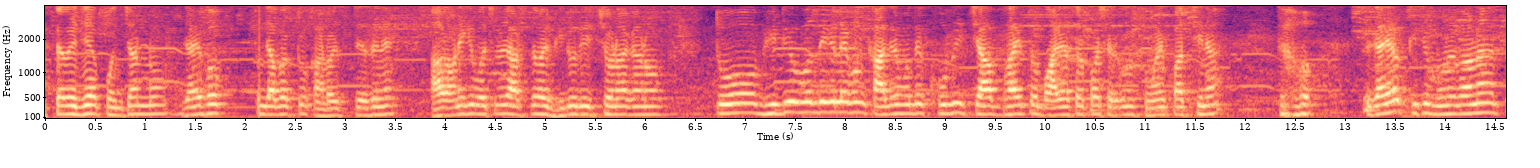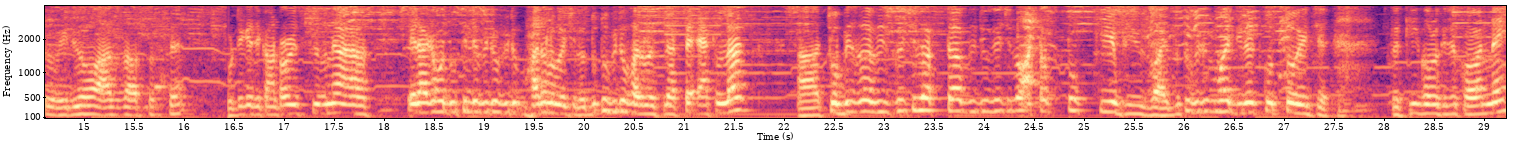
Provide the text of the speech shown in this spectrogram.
একটা বেজে পঞ্চান্ন। যাই হোক যাব একটু কাঁটো স্টেশনে। আর অনেকেই বলছিল যে আসতে ভাই ভিডিও দিচ্ছ না কেন? তো ভিডিও বলতে গেলে এখন কাজের মধ্যে খুবই চাপ ভাই, তো বাড়ি আসার পর সেরকম সময় পাচ্ছি না। তো তো যাই হোক, কিছু মনে করো না, তো ভিডিও আসবে আস্তে আস্তে। ঠিক আছে কাঁটার স্টেশনে এর আগে আমার দু তিনটে ভিডিও ভিডিও ভাইরাল হয়েছিল। দুটো ভিডিও ভাইরাল হয়েছিল, একটা এক লাখ চব্বিশ হাজার ভিউজ গেছিল, একটা ভিডিও গেছিল আটাত্তর কে ভিউজ ভাই। দুটো ভিডিও মানে ডিলিট করতে হয়েছে। তো কি করব, কিছু করার নেই।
